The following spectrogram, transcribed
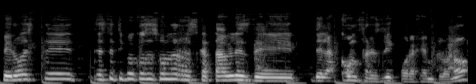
pero este, este tipo de cosas son las rescatables de, de la Conference League, por ejemplo, ¿no?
